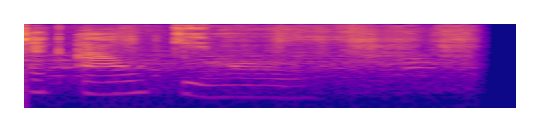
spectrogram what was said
check out Kimo.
